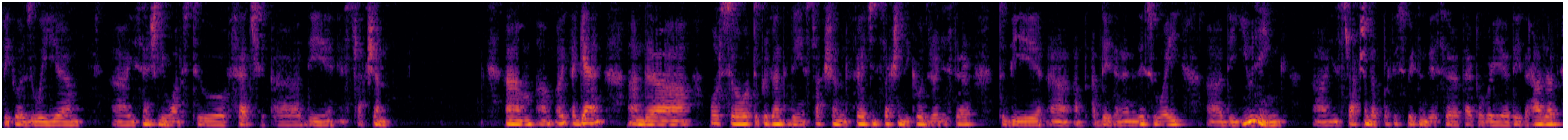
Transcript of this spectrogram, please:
because we um, uh, essentially want to fetch the instruction um, um, again and uh, also to prevent the instruction fetch instruction decode register to be uh, up updated. And in this way uh, the using uh, instruction that participates in this uh, type of a data hazard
